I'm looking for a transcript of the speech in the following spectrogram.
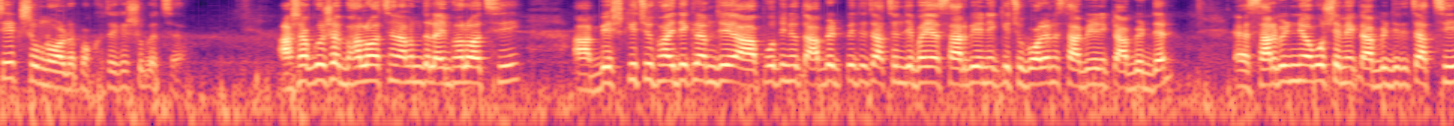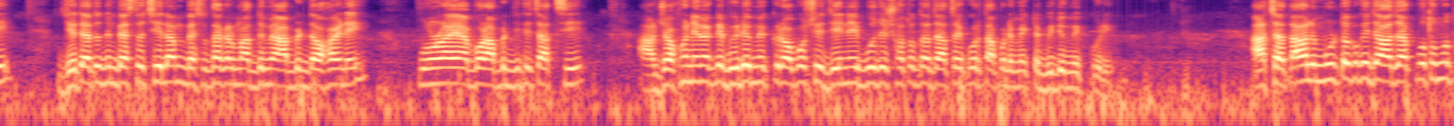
শেখ সোমন ওয়ার্ল্ডের পক্ষ থেকে শুভেচ্ছা। আশা করি সব ভালো আছেন আলহামদুলিল্লাহ আমি ভালো আছি। আহ, বেশ কিছু ভাই দেখলাম যে প্রতিনিয়ত আপডেট পেতে চাচ্ছেন যে ভাইয়া সার্বিয়া নিয়ে কিছু বলেন সার্বিয়া নিয়ে একটা আপডেট দেন। সার্বিয়া নিয়ে অবশ্যই আমি একটা আপডেট দিতে চাচ্ছি। যেহেতু এতদিন ব্যস্ত ছিলাম, ব্যস্ত থাকার মাধ্যমে আপডেট দেওয়া হয় নাই পুনরায় আবার আপডেট দিতে চাচ্ছি। আর যখন আমি একটা ভিডিও মেক করি, অবশ্যই জেনে বুঝে সততা যাচাই করে তারপরে আমি একটা ভিডিও মেক করি। আচ্ছা তাহলে মূল টপিকে যাওয়া যাক। প্রথমত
